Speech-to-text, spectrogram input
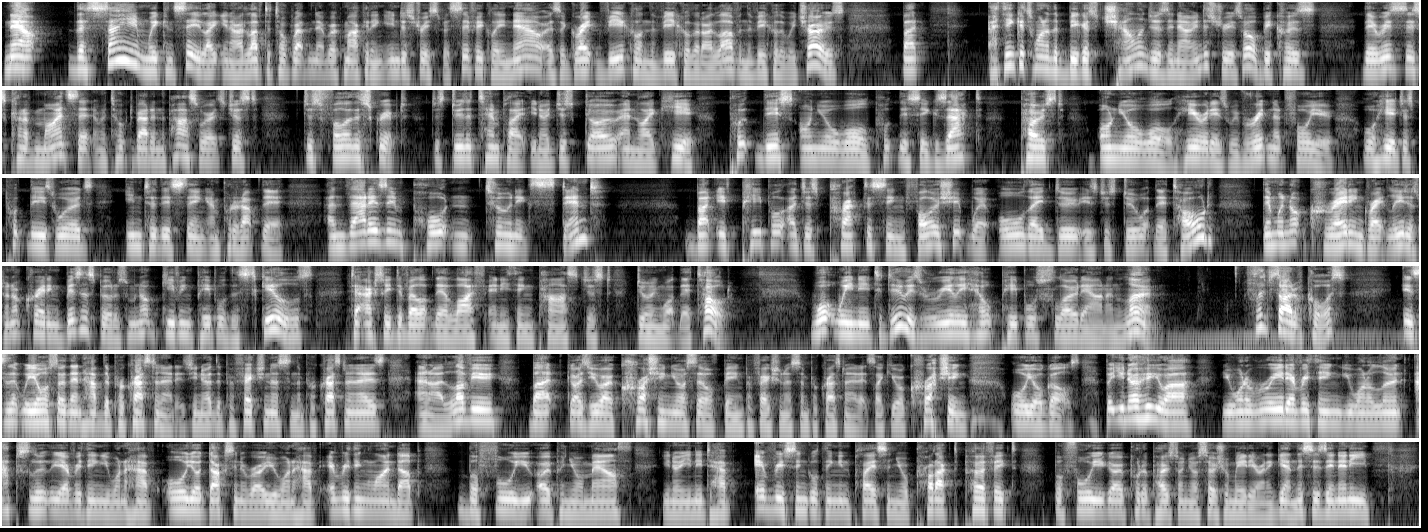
Now, the same we can see, like, you know, I'd love to talk about the network marketing industry specifically now as a great vehicle and the vehicle that I love and the vehicle that we chose. But I think it's one of the biggest challenges in our industry as well because there is this kind of mindset, and we talked about in the past, where it's just just follow the script, just do the template, you know, just go and like here, put this on your wall, put this exact post on your wall. Here it is, we've written it for you. Or here, just put these words into this thing and put it up there. And that is important to an extent. But if people are just practicing fellowship where all they do is just do what they're told, then we're not creating great leaders. We're not creating business builders. We're not giving people the skills to actually develop their life anything past just doing what they're told. What we need to do is really help people slow down and learn. Flip side, of course, is that we also then have the procrastinators, you know, the perfectionists and the procrastinators. And I love you, but guys, you are crushing yourself being perfectionists and procrastinators. It's like you're crushing all your goals. But you know who you are. You want to read everything. You want to learn absolutely everything. You want to have all your ducks in a row. You want to have everything lined up before you open your mouth. You know, you need to have every single thing in place and your product perfect before you go put a post on your social media. And again, this is in any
